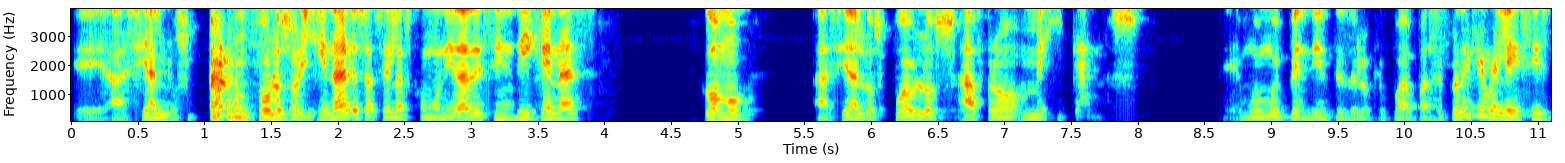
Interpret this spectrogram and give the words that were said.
eh, hacia los pueblos originarios, hacia las comunidades indígenas, como hacia los pueblos afro-mexicanos. Eh, muy, muy pendientes de lo que pueda pasar. Pero déjeme, le insisto.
